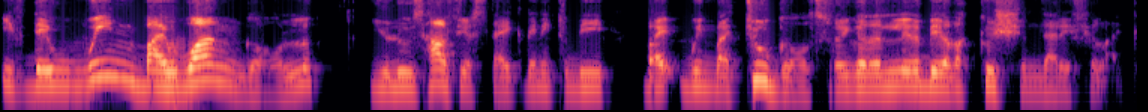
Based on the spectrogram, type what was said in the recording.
if they win by one goal, you lose half your stake. They need to be by win by two goals. So you got a little bit of a cushion there if you like.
